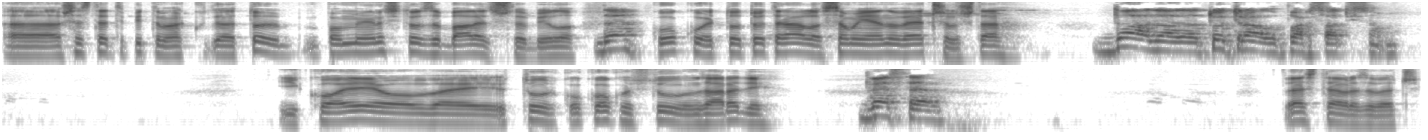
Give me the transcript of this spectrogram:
A, šta se ti pitam, ako, a, to, pomenuo si to za balet što je bilo. Da, Koliko je to, to je trajalo samo jedno veče ili šta? da, da, da, to je trajalo par sati samo. I koje je, ovaj, tu, ko- koliko se tu zaradi? 200 evra. 200 evra za veče.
